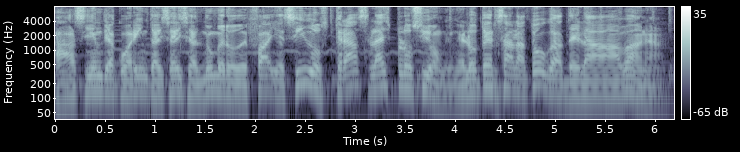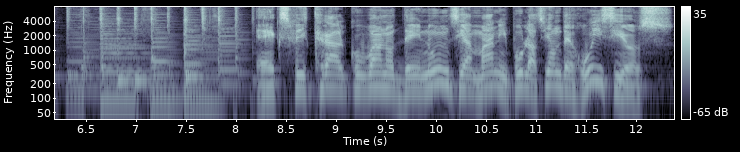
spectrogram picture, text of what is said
Asciende a 46 el número de fallecidos tras la explosión en el Hotel Saratoga de La Habana. Ex fiscal cubano denuncia manipulación de juicios.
